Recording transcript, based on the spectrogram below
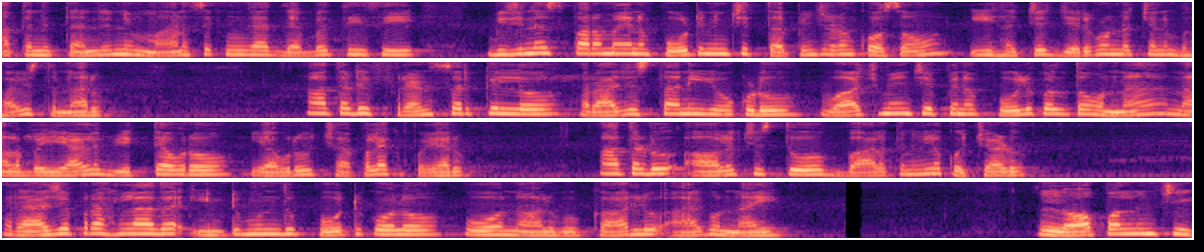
అతని తండ్రిని మానసికంగా దెబ్బతీసి బిజినెస్ పరమైన పోటీ నుంచి తప్పించడం కోసం ఈ హత్య జరుగుండొచ్చని భావిస్తున్నారు. అతడి ఫ్రెండ్ సర్కిల్లో రాజస్థానీ యువకుడు వాచ్మెన్ చెప్పిన పోలికలతో ఉన్న నలభై ఏళ్ళ వ్యక్తి ఎవరో ఎవరూ చెప్పలేకపోయారు. అతడు ఆలోచిస్తూ బాల్కనీలోకొచ్చాడు. రాజప్రహ్లాద ఇంటి ముందు పోర్టుకోలో ఓ నాలుగు కార్లు ఆగున్నాయి లోపల నుంచి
